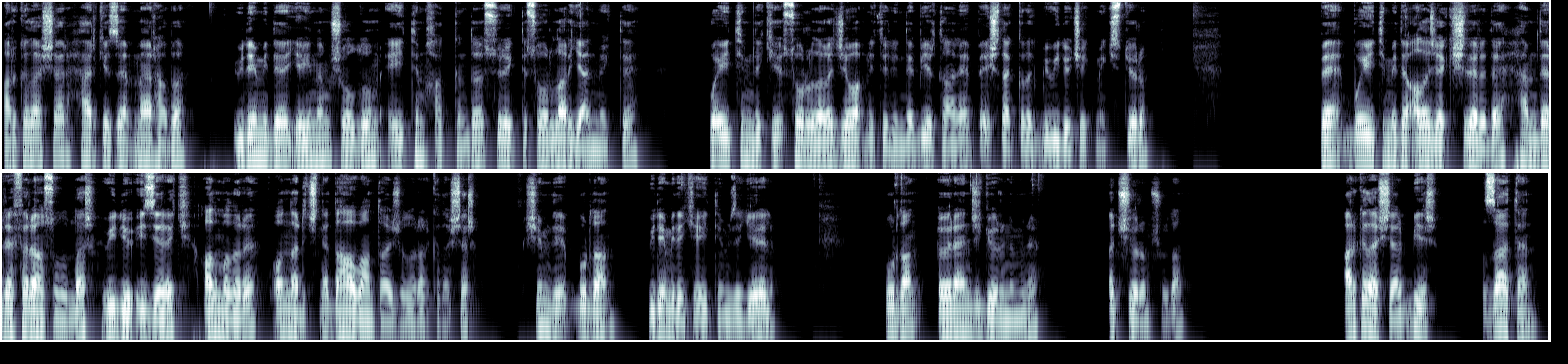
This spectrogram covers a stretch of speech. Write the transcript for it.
Arkadaşlar herkese merhaba. Udemy'de yayınlamış olduğum eğitim hakkında sürekli sorular gelmekte. Bu eğitimdeki sorulara cevap niteliğinde bir tane 5 dakikalık bir video çekmek istiyorum. Ve bu eğitimi de alacak kişilere de hem de referans olurlar. Video izleyerek almaları onlar için de daha avantajlı olur arkadaşlar. Şimdi buradan Udemy'deki eğitimimize gelelim. Buradan öğrenci görünümünü açıyorum şuradan. Arkadaşlar bir zaten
